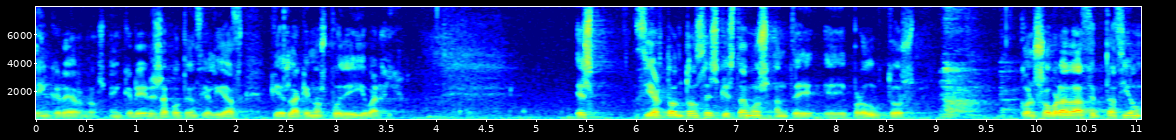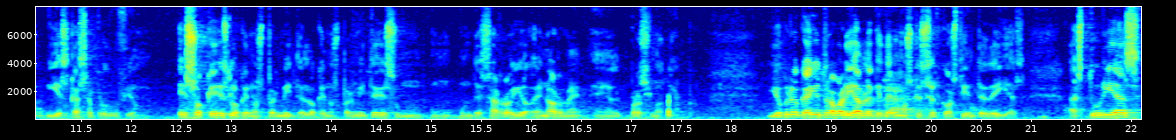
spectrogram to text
en creernos, en creer esa potencialidad que es la que nos puede llevar allá. Es cierto entonces que estamos ante eh, productos con sobrada aceptación y escasa producción. ¿Eso qué es lo que nos permite? Lo que nos permite es un, desarrollo enorme en el próximo tiempo. Yo creo que hay otra variable que tenemos que ser conscientes de ellas. Asturias,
